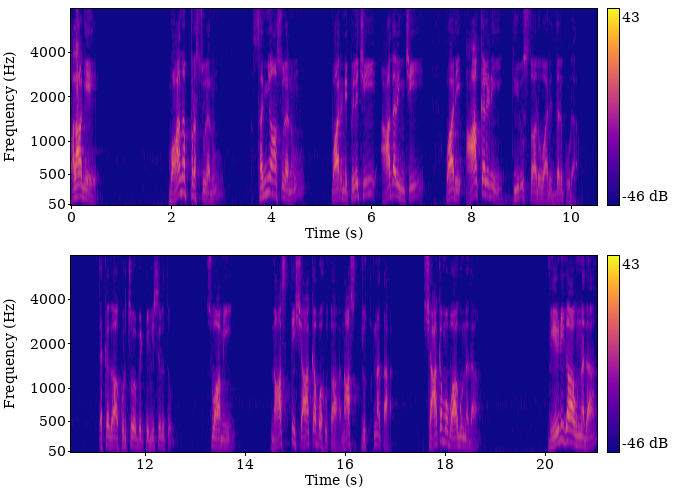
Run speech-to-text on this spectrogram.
అలాగే వానప్రస్థులను సన్యాసులను వారిని పిలిచి ఆదరించి వారి ఆకలిని తీరుస్తారు వారిద్దరు కూడా. చక్కగా కూర్చోబెట్టి విసురుతూ స్వామి నాస్తి శాఖ బహుత నాస్త్యుష్ణత శాఖము బాగున్నదా? వేడిగా ఉన్నదా?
